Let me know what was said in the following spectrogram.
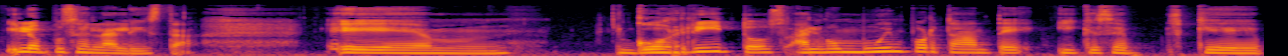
Y lo puse en la lista. Eh, gorritos, algo muy importante y que se que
